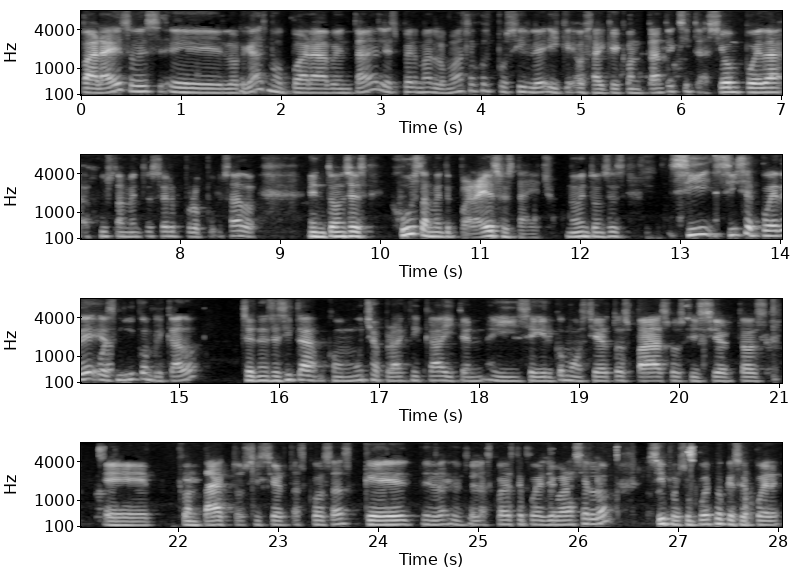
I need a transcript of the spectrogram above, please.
para eso es eh, el orgasmo, para aventar el esperma lo más lejos posible y que, o sea, que con tanta excitación pueda justamente ser propulsado. Entonces, justamente para eso está hecho, ¿no? Entonces, sí, sí se puede, es muy complicado, se necesita con mucha práctica y, y seguir como ciertos pasos y ciertos eh, contactos y ciertas cosas que de, las cuales te puedes llevar a hacerlo. Sí, por supuesto que se puede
